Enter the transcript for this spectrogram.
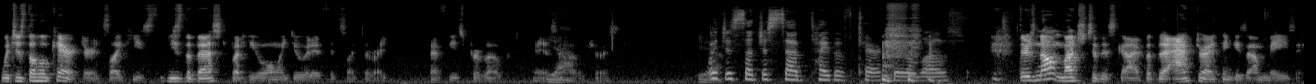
Which is the whole character. It's like he's he's the best, but he'll only do it if it's like the right, if he's provoked. He has Yeah. no other choice. Yeah. which is such a sub type of character to love. There's not much to this guy, but the actor I think is amazing.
